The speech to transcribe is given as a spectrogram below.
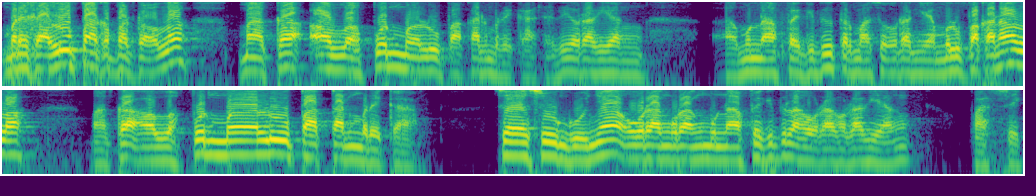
Mereka lupa kepada Allah, maka Allah pun melupakan mereka. Jadi orang yang uh, munafik itu termasuk orang yang melupakan Allah, maka Allah pun melupakan mereka. Sesungguhnya orang-orang munafik itulah orang-orang yang fasik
